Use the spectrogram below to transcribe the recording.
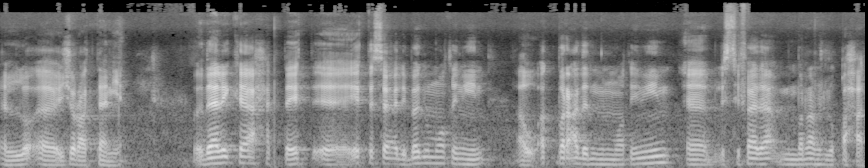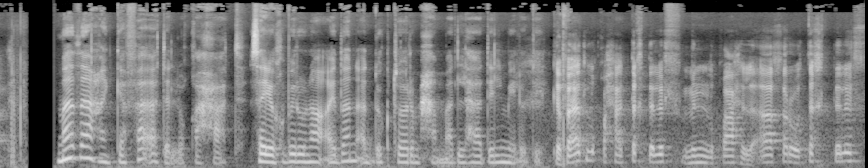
الجرعة الثانية. وذلك حتى يتسع لباقي المواطنين أو أكبر عدد من المواطنين بالاستفادة من برنامج اللقاحات. ماذا عن كفاءة اللقاحات؟ سيخبرنا أيضا الدكتور محمد الهادي الميلودي كفاءة اللقاحات تختلف من لقاح لآخر وتختلف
